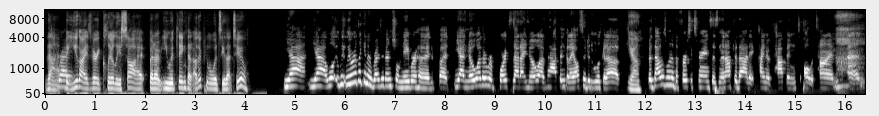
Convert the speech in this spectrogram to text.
that but you guys very clearly saw it but uh, you would think that other people would see that too Yeah, yeah. Well, we, we were like in a residential neighborhood, but yeah, no other reports that I know of happened, but I also didn't look it up. yeah But that was one of the first experiences. And then after that, it kind of happened all the time. And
